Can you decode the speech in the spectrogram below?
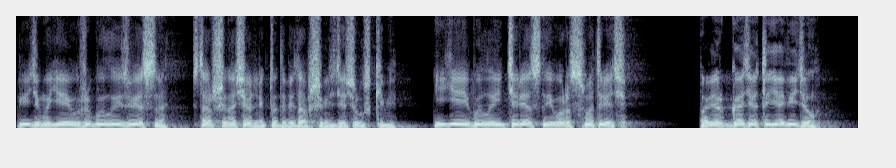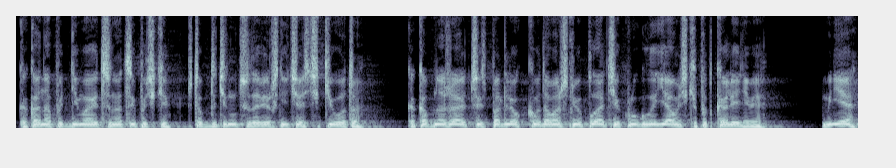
Видимо, ей уже было известно, старший начальник над обитавшими здесь русскими, и ей было интересно его рассмотреть. Поверх газеты я видел, как она поднимается на цыпочки, чтобы дотянуться до верхней части киота, как обнажаются из-под легкого домашнего платья круглые ямочки под коленями. Мне,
